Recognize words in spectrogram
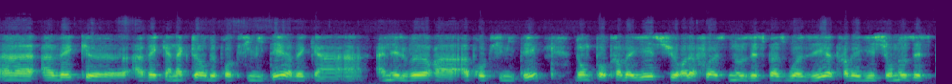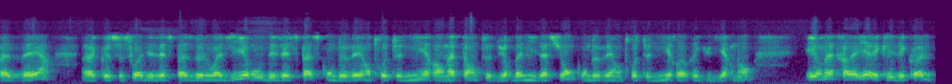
euh, avec, euh, avec un acteur de proximité, avec un, un éleveur à, à, proximité. Donc pour travailler sur à la fois nos espaces boisés, à travailler sur nos espaces verts, euh, que ce soit des espaces de loisirs ou des espaces qu'on devait entretenir en attente d'urbanisation, qu'on devait entretenir régulièrement. Et on a travaillé avec les écoles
